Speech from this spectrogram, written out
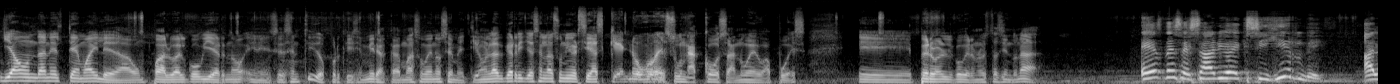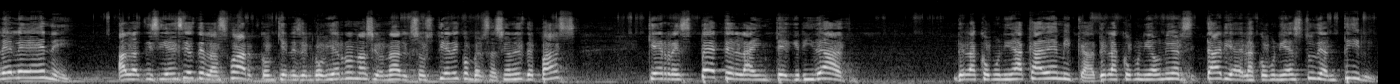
Y ahonda en el tema y le da un palo al gobierno en ese sentido, porque dice, mira, acá más o menos se metieron las guerrillas en las universidades, que no es una cosa nueva, pues, eh, pero el gobierno no está haciendo nada. Es necesario exigirle al ELN, a las disidencias de las FARC, con quienes el gobierno nacional sostiene conversaciones de paz, que respete la integridad de la comunidad académica, de la comunidad universitaria, de la comunidad estudiantil,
